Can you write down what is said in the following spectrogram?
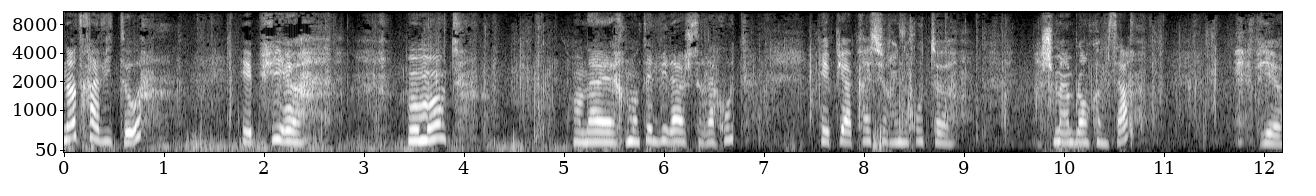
notre ravito. Et puis, euh, on monte. On a remonté le village sur la route. Et puis après, sur une route, euh, un chemin blanc comme ça. Puis, euh,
